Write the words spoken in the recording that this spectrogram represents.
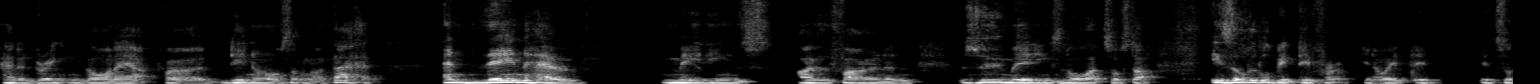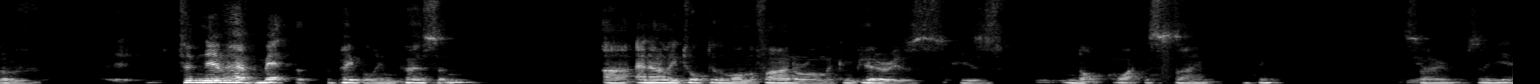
had a drink and gone out for dinner or something like that and then have meetings over the phone and zoom meetings and all that sort of stuff is a little bit different you know it it, it sort of to never have met the, the people in person uh, and only talk to them on the phone or on the computer is is not quite the same i think so so yeah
